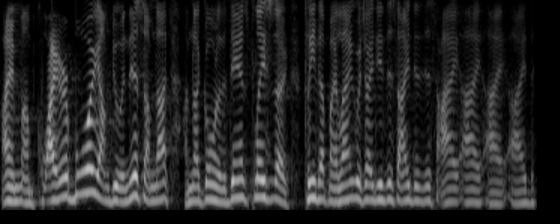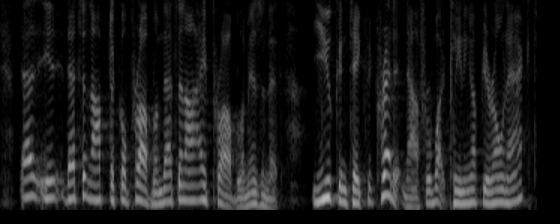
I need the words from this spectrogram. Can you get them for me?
I'm a choir boy. I'm doing this. I'm not, I'm not going to the dance places. I cleaned up my language. I did this. I did this. I, I, I, I. That, that's an optical problem. That's an eye problem, isn't it? You can take the credit now for what? Cleaning up your own act?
